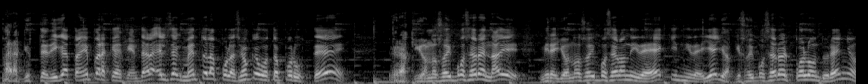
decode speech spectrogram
para que usted diga también, para que defienda el segmento de la población que votó por usted. Pero aquí yo no soy vocero de nadie. Mire, yo no soy vocero ni de X ni de Y. Yo aquí soy vocero del pueblo hondureño,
